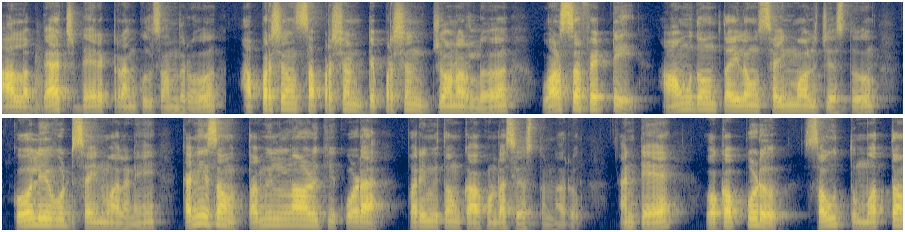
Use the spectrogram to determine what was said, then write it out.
వాళ్ళ బ్యాచ్ డైరెక్టర్ అంకుల్స్ అందరూ అప్రెషన్ సప్రెషన్ డిప్రెషన్ జోనర్లో వరుసపెట్టి ఆముదం తైలం సైన్మాలు చేస్తూ కోలీవుడ్ సైన్మాలని కనీసం తమిళనాడుకి కూడా పరిమితం కాకుండా చేస్తున్నారు. అంటే ఒకప్పుడు సౌత్ మొత్తం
